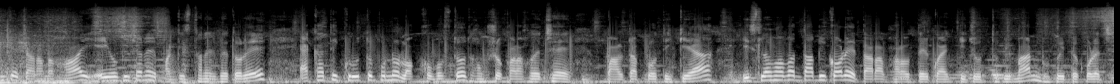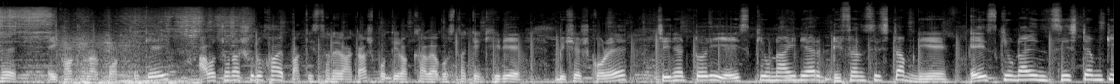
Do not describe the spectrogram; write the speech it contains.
থেকে জানানো হয়, এই অভিযানে পাকিস্তানের ভেতরে একাধিক গুরুত্বপূর্ণ লক্ষ্যবস্তু ধ্বংস করা হয়েছে। পাল্টা প্রতিক্রিয়া ইসলামাবাদ দাবি করে। তারা ভারতের কয়েকটি যুদ্ধ বিমান ভূপাতিত করেছে। এই ঘটনার পর থেকেই আলোচনা শুরু হয় পাকিস্তানের আকাশ প্রতিরক্ষা ব্যবস্থাকে ঘিরে। বিশেষ করে চীনের তৈরি এইচ কিউ নাইন এর ডিফেন্স সিস্টেম নিয়ে। এইচ কিউ নাইন সিস্টেমটি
